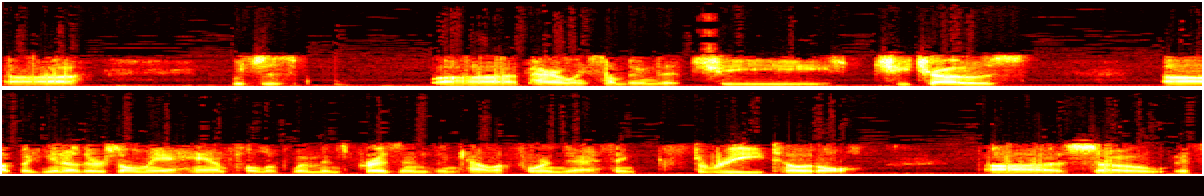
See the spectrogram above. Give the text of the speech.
uh, which is uh, apparently something that she she chose. Uh, but you know, there's only a handful of women's prisons in California. I think three total. Uh, so it's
